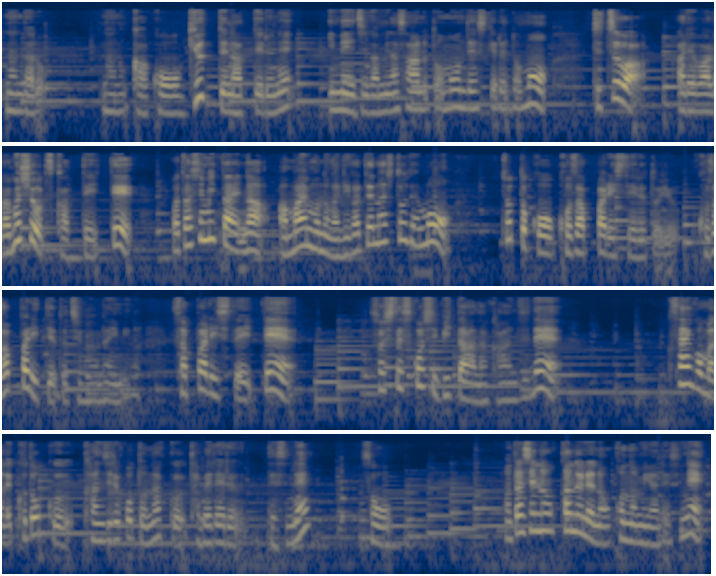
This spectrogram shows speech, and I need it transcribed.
なんだろうなんかこうギュッてなってるねイメージが皆さんあると思うんですけれども実はあれはラム酒を使っていて私みたいな甘いものが苦手な人でもちょっとこう小ざっぱりしているという小ざっぱりっていうと違うな意味がさっぱりしていてそして少しビターな感じで最後までくどく感じることなく食べれるんですね。そう。私のカヌレの好みはですね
